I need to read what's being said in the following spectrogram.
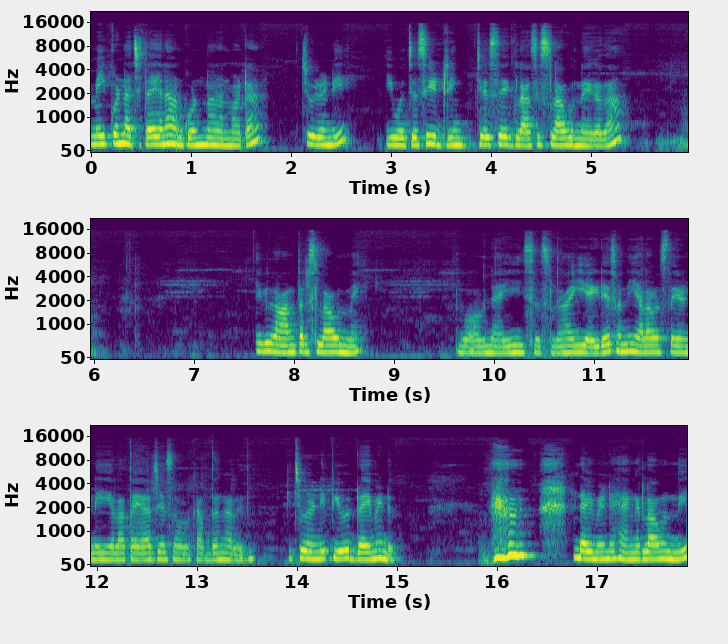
మీకు కూడా నచ్చుతాయని అనుకుంటున్నాను అనమాట చూడండి ఇవి వచ్చేసి డ్రింక్ చేసే గ్లాసెస్ లాగా ఉన్నాయి కదా. ఇవి లాంతర్స్ లా ఉన్నాయి. బాగున్నాయి అసలు. ఈ ఐడియాస్ అన్నీ ఎలా వస్తాయండి? ఎలా తయారు చేసే వాళ్ళకి అర్థం కాలేదు. చూడండి ప్యూర్ డైమండ్. డైమండ్ హ్యాంగర్లా ఉంది.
